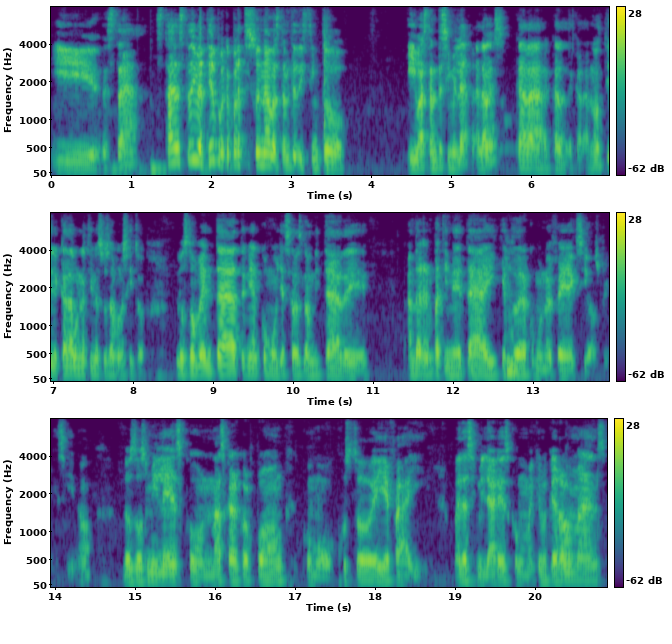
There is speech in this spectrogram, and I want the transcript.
Y está, está, está divertido porque aparte suena bastante distinto y bastante similar a la vez, cada, cada década, ¿no? Tiene, cada una tiene su saborcito. Los 90 tenían como, ya sabes, la ondita de andar en patineta y que todo era como un FX y Osprey, así, ¿no? Los 2000 con más hardcore punk, como justo AFI y bandas similares como My Chemical Romance.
